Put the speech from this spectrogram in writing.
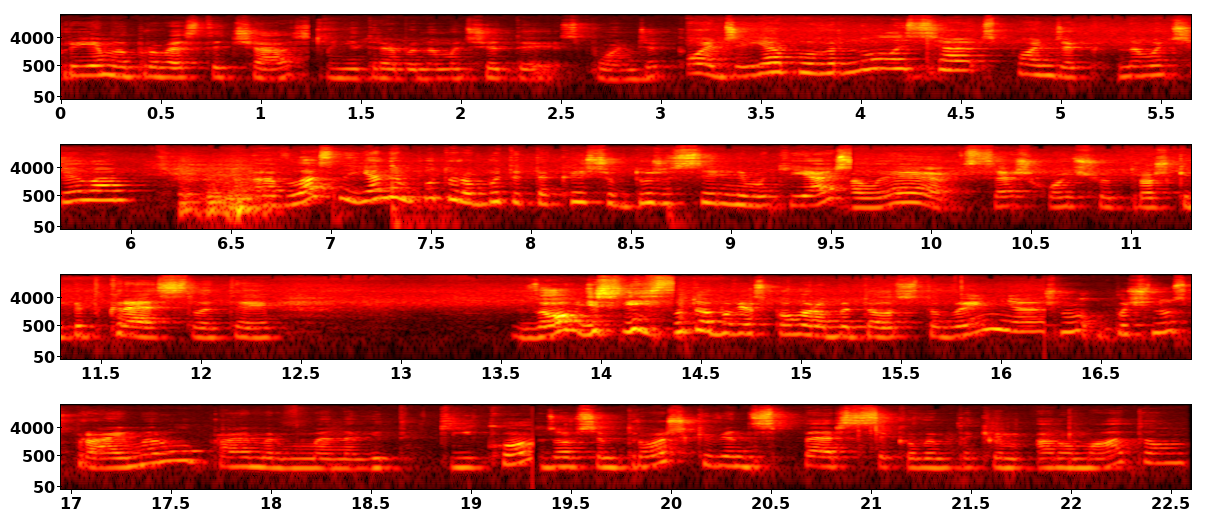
приємно провести час. Мені треба намочити спонжик. Отже, я повернулася, спонжик намочила. Е, Власне, я не буду робити такий, щоб дуже сильний макіяж, але все ж хочу трошки підкреслити зовнішність. Буду обов'язково робити листовиння. Почну, з праймеру. Праймер в мене від Kiko. Зовсім трошки. Він з персиковим таким ароматом.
